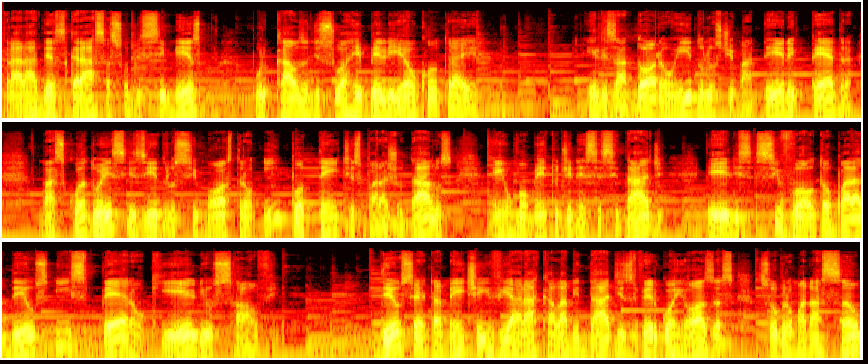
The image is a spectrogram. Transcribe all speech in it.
trará desgraça sobre si mesmo por causa de sua rebelião contra ele. Eles adoram ídolos de madeira e pedra, mas quando esses ídolos se mostram impotentes para ajudá-los em um momento de necessidade, eles se voltam para Deus e esperam que ele os salve. Deus certamente enviará calamidades vergonhosas sobre uma nação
